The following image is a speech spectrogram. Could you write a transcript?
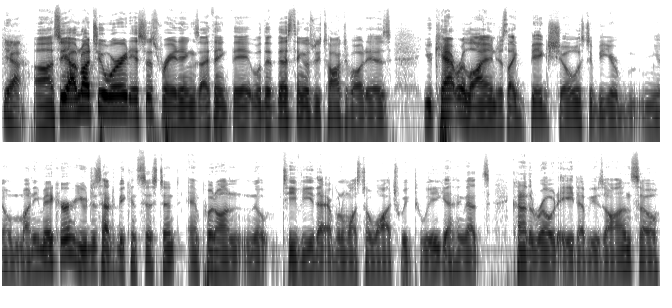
Yeah. Uh, so yeah, I'm not too worried. It's just ratings. I think they well the best thing as we talked about is you can't rely on just like big shows to be your you know moneymaker. You just have to be consistent and put on you know, TV that everyone wants to watch week to week. I think that's kind of the road aw's on. So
